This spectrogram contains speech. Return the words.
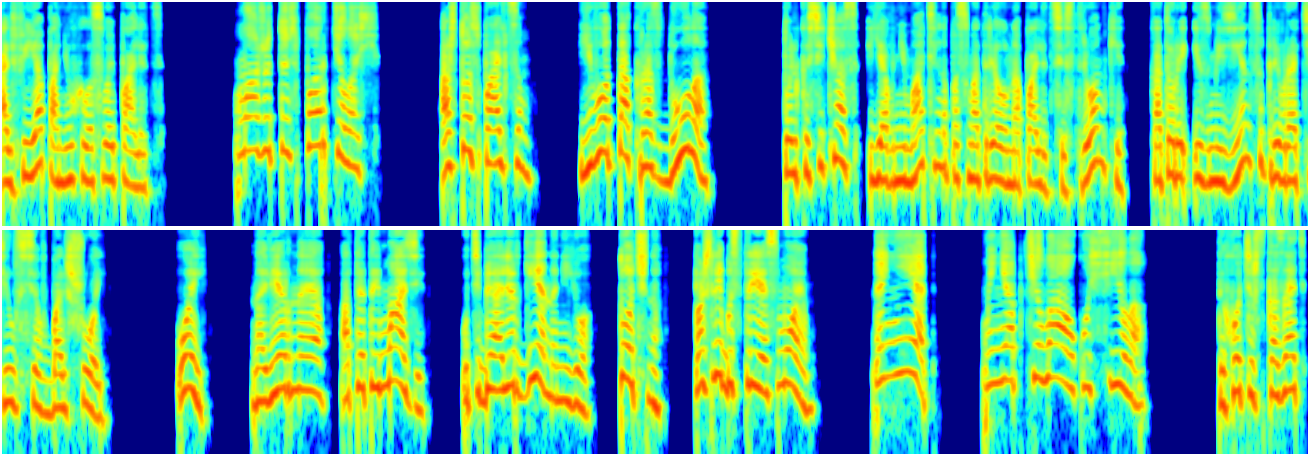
Альфия понюхала свой палец. Может, испортилась? «А что с пальцем? Его так раздуло?» Только сейчас я внимательно посмотрела на палец сестренки, который из мизинца превратился в большой. «Ой, наверное, от этой мази. У тебя аллергия на нее. Точно. Пошли быстрее смоем». Да нет, меня пчела укусила. «Ты хочешь сказать,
